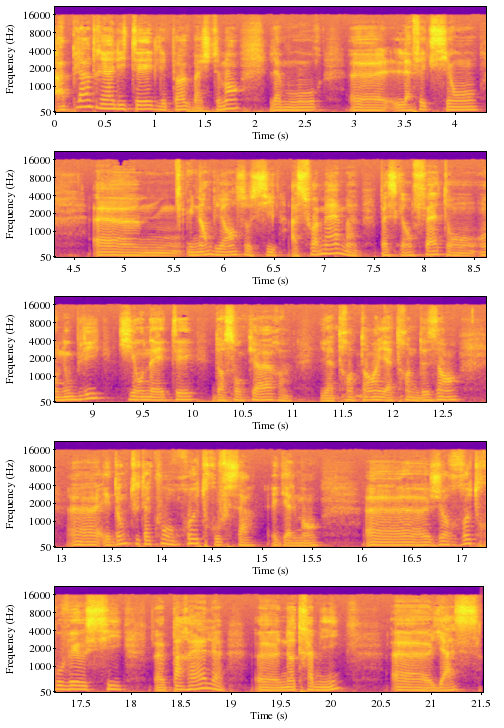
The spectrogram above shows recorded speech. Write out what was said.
à plein de réalités de l'époque, bah justement l'amour, euh, l'affection, euh, une ambiance aussi à soi-même, parce qu'en fait on, on, oublie qui on a été dans son cœur il y a 30 ans, il y a 32 ans, euh, et donc tout à coup on retrouve ça également. Euh, je retrouvais aussi par elle notre amie Yas,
